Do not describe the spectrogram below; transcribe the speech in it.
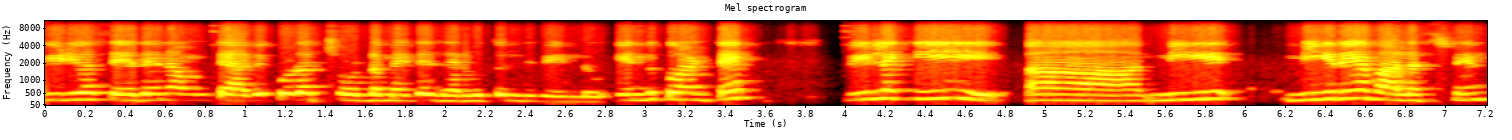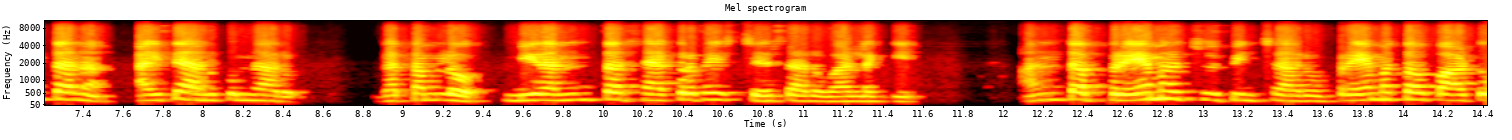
వీడియోస్ ఏదైనా ఉంటే అవి కూడా చూడడం అయితే జరుగుతుంది వీళ్ళు. ఎందుకు అంటే వీళ్ళకి ఆ మీ మీరే వాళ్ళ స్ట్రెంగ్త్ అని అయితే అనుకున్నారు గతంలో. మీరంతా సాక్రిఫైస్ చేశారు వాళ్ళకి. అంత ప్రేమ చూపించారు. ప్రేమతో పాటు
